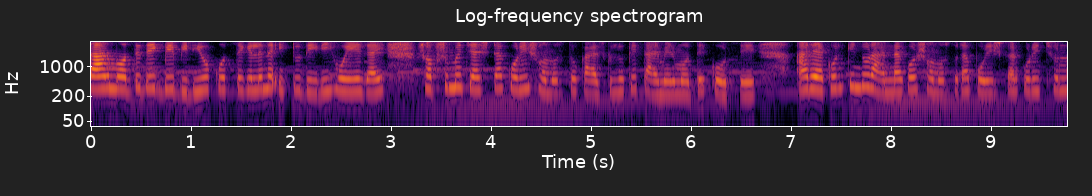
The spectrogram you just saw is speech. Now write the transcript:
তার মধ্যে দেখবে ভিডিও করতে গেলে না একটু দেরি হয়ে যায়। সবসময় চেষ্টা করি সমস্ত কাজগুলোকে টাইমের মধ্যে করতে। আর এখন কিন্তু রান্নাঘর সমস্তটা পরিষ্কার পরিচ্ছন্ন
